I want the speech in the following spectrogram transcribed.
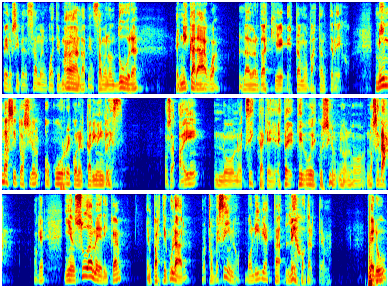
Pero si pensamos en Guatemala, pensamos en Honduras, en Nicaragua, la verdad es que estamos bastante lejos. Misma situación ocurre con el Caribe inglés. O sea, ahí no, no existe aquello. Este tipo de discusión no, no, no se da. ¿okay? Y en Sudamérica, en particular, nuestros vecinos, Bolivia está lejos del tema. Perú,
